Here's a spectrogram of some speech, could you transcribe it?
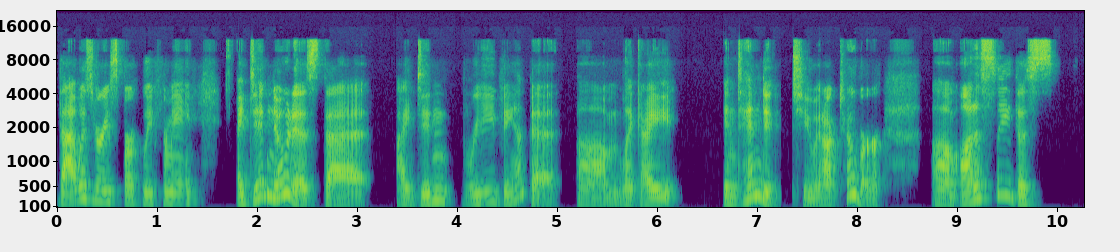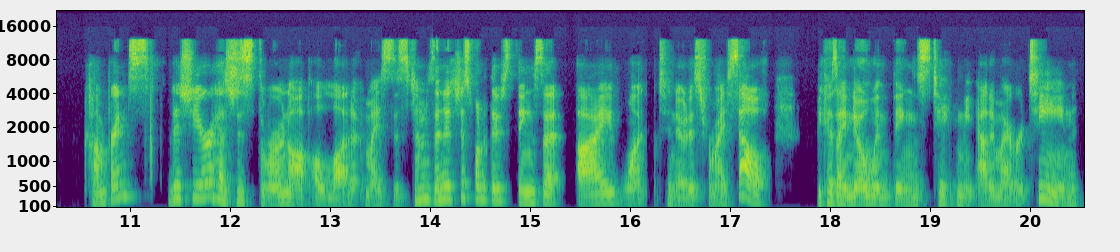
that was very sparkly for me. I did notice that I didn't revamp it um, like I intended to in October. Um, honestly, this conference this year has just thrown off a lot of my systems. And it's just one of those things that I want to notice for myself because I know when things take me out of my routine,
